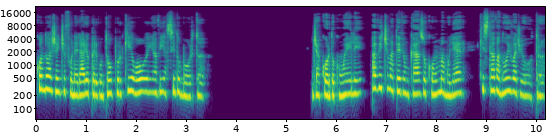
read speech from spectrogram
quando o agente funerário perguntou por que Owen havia sido morto. De acordo com ele, a vítima teve um caso com uma mulher que estava noiva de outro.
